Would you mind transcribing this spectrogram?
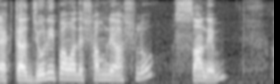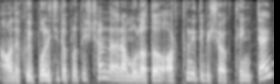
একটা জরিপ আমাদের সামনে আসলো, সানেম, আমাদের খুবই পরিচিত প্রতিষ্ঠান, এরা মূলত অর্থনীতি বিষয়ক থিঙ্ক ট্যাঙ্ক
